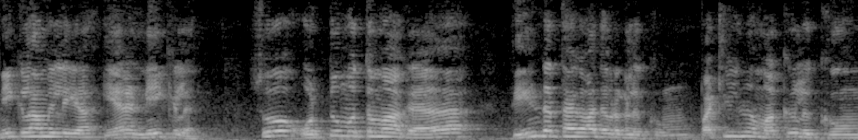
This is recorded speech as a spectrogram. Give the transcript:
நீக்கலாம் இல்லையா? ஏன் நீக்கல? சோ ஒட்டுமொத்தமாக தீண்டத்தகாதவர்களுக்கும் பட்டியலின மக்களுக்கும்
